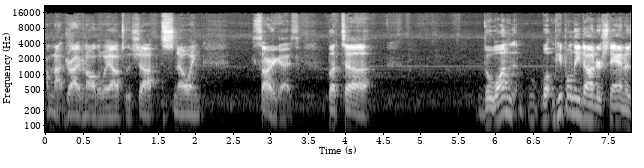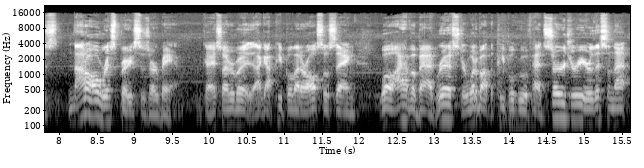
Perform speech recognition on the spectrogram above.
I'm not driving all the way out to the shop. It's snowing. Sorry, guys. But uh, the one, what people need to understand is not all wrist braces are banned. Okay, so everybody, I got people that are also saying, well, I have a bad wrist, or what about the people who have had surgery, or this and that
